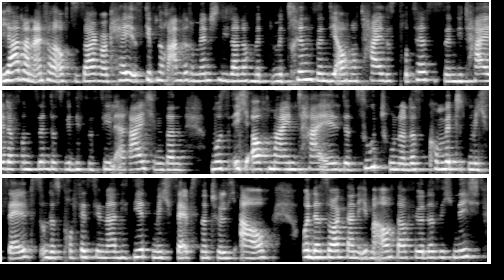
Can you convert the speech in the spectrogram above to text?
ja, dann einfach auch zu sagen, okay, es gibt noch andere Menschen, die da noch mit, mit drin sind, die auch noch Teil des Prozesses sind, die Teil davon sind, dass wir dieses Ziel erreichen, dann muss ich auch meinen Teil dazu tun. Und das committet mich selbst und das professionalisiert mich selbst natürlich auch. Und das sorgt dann eben auch dafür, dass ich nicht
